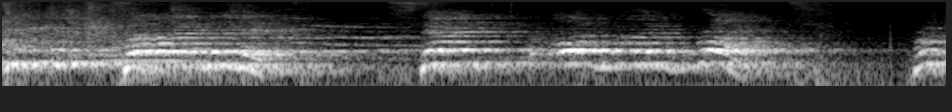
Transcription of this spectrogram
15 minute time limit. Stand on my right from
